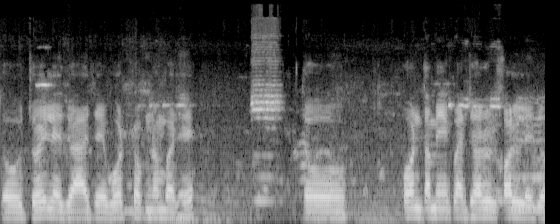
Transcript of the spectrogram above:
તો જોઈ લેજો આ જે વોટ્સઅપ નંબર છે તો ફોન તમે એકવાર જરૂર કરી લેજો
